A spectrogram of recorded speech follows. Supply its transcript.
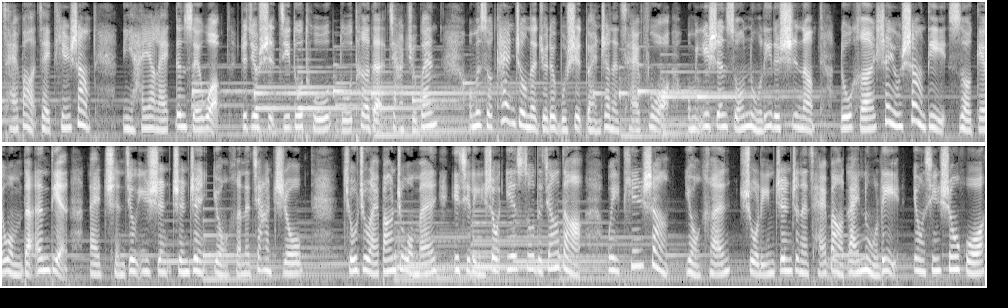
财宝在天上。你还要来跟随我，这就是基督徒独特的价值观。我们所看重的绝对不是短暂的财富哦，我们一生所努力的是呢，如何善用上帝所给我们的恩典，来成就一生真正永恒的价值哦。求主来帮助我们，一起领受耶稣的教导，为天上永恒属灵真正的财宝来努力，用心生活，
